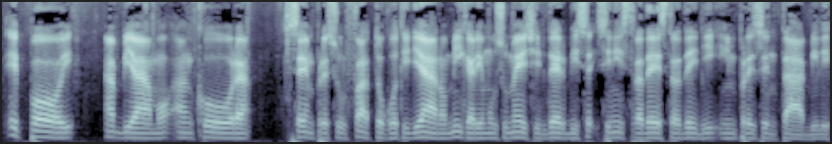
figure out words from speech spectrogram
E poi abbiamo ancora, sempre sul fatto quotidiano, Micari e Musumeci, il derby sinistra-destra degli impresentabili.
